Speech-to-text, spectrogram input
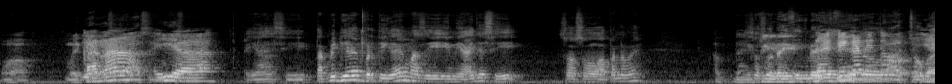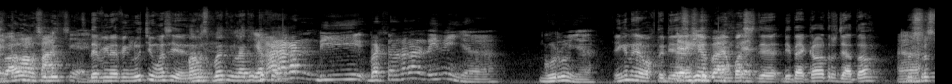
Wah, media Karena iya. Iya sih. Tapi dia bertingkahnya masih ini aja sih. Sosok apa namanya? Sosok diving Diving kan gitu. itu ya itu Selalu mah masih lucu. ya. Diving diving lucu masih ya. Males banget ngeliatnya Ya tuh karena kan di Barcelona kan ada ininya gurunya. Ingat nggak waktu dia Sergio yang pas dia di tackle terus jatuh, Ah. terus terus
